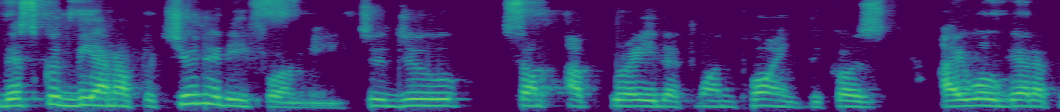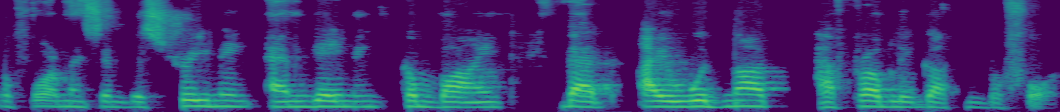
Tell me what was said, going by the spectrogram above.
This could be an opportunity for me to do some upgrade at one point because I will get a performance in the streaming and gaming combined that I would not have probably gotten before.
